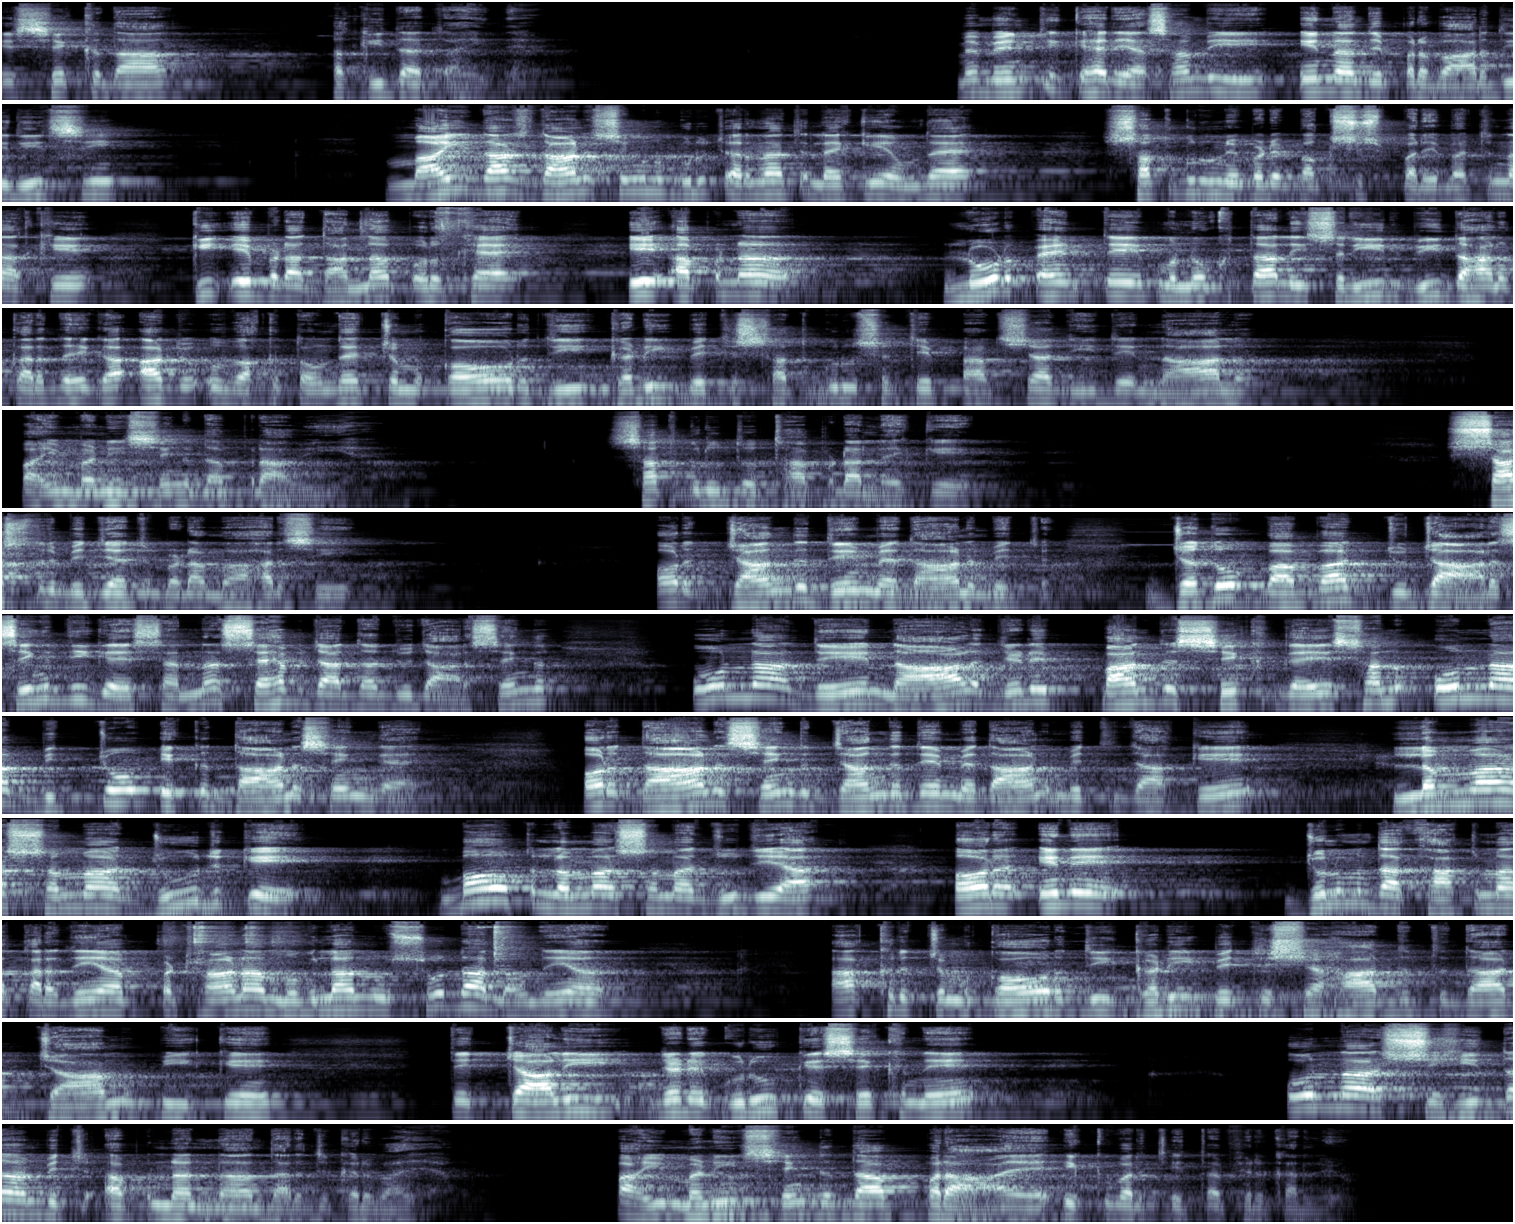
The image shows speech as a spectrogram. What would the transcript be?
ਇਹ ਸਿੱਖ ਦਾ ਅਕੀਦਾ ਚਾਹੀਦਾ ਮੈਂ ਬੇਨਤੀ ਕਹਿ ਰਿਹਾ ਸਾਂ ਵੀ ਇਹਨਾਂ ਦੇ ਪਰਿਵਾਰ ਦੀ ਰੀਤ ਸੀ। ਮਾਈ ਦਾਸ ਦਾਨ ਸਿੰਘ ਨੂੰ ਗੁਰੂ ਚਰਨਾਂ 'ਚ ਲੈ ਕੇ ਆਉਂਦਾ ਹੈ। ਸਤਿਗੁਰੂ ਨੇ ਬੜੇ ਬਖਸ਼ਿਸ਼ ਭਰੇ ਬਚਨ ਆਖੇ ਕਿ ਇਹ ਬੜਾ ਦਾਨਾ ਪੁਰਖ ਹੈ। ਇਹ ਆਪਣਾ ਲੋੜ ਪੈਣ ਤੇ ਮਨੁੱਖਤਾ ਲਈ ਸਰੀਰ ਵੀ ਦਾਨ ਕਰ ਦੇਗਾ। ਅੱਜ ਉਹ ਵਕਤ ਆਉਂਦਾ ਚਮਕੌਰ ਦੀ ਗੜੀ ਵਿੱਚ ਸਤਿਗੁਰੂ ਸੱਚੇ ਪਾਤਸ਼ਾਹ ਜੀ ਦੇ ਨਾਲ ਭਾਈ ਮਨੀ ਸਿੰਘ ਦਾ ਭਰਾ ਵੀ ਹੈ। ਸਤਿਗੁਰੂ ਤੋਂ ਥਾਪੜਾ ਲੈ ਕੇ ਸ਼ਾਸਤਰ ਵਿਦਿਆ 'ਚ ਬੜਾ ਮਾਹਰ ਸੀ ਔਰ ਜੰਗ ਦੇ ਮੈਦਾਨ ਵਿੱਚ ਜਦੋਂ ਬਾਬਾ ਜੁਝਾਰ ਸਿੰਘ ਜੀ ਗਏ ਸਨ ਨਾ, ਸਹਿਬਜ਼ਾਦਾ ਜੁਝਾਰ ਸਿੰਘ ਉਹਨਾਂ ਦੇ ਨਾਲ ਜਿਹੜੇ ਪੰਜ ਸਿੱਖ ਗਏ ਸਨ, ਉਹਨਾਂ ਵਿੱਚੋਂ ਇੱਕ ਦਾਨ ਸਿੰਘ ਹੈ। ਔਰ ਦਾਨ ਸਿੰਘ ਜੰਗ ਦੇ ਮੈਦਾਨ ਵਿੱਚ ਜਾ ਕੇ ਲੰਮਾ ਸਮਾਂ ਜੂਝ ਕੇ, ਬਹੁਤ ਲੰਮਾ ਸਮਾਂ ਜੂਝਿਆ ਔਰ ਇਹਨੇ ਜ਼ੁਲਮ ਦਾ ਖਾਤਮਾ ਕਰਦਿਆਂ, ਪਠਾਣਾ ਮੁਗਲਾਂ ਨੂੰ ਸੋਧਾ ਲਾਉਂਦਿਆਂ ਆਖਰ ਚਮਕੌਰ ਦੀ ਗੜੀ ਵਿੱਚ ਸ਼ਹਾਦਤ ਦਾ ਜਾਮ ਪੀ ਕੇ ਤੇ 40 ਜਿਹੜੇ ਗੁਰੂ ਕੇ ਸਿੱਖ ਨੇ, ਉਹਨਾਂ ਸ਼ਹੀਦਾਂ ਵਿੱਚ ਆਪਣਾ ਨਾਂ ਦਰਜ ਕਰਵਾਇਆ। ਭਾਈ ਮਣੀ ਸਿੰਘ ਦਾ ਭਰਾ ਹੈ, ਇੱਕ ਵਾਰ ਚੇਤਾ ਫਿਰ ਕਰ ਲਿਓ।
